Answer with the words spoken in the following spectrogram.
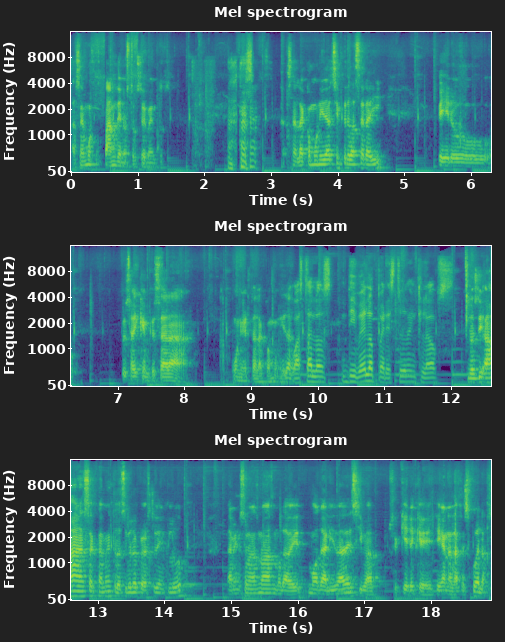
hacemos fan de nuestros eventos. o sea, la comunidad siempre va a estar ahí, pero pues hay que empezar a unirte a la comunidad. O hasta los Developer Student Clubs. Los, ah, exactamente, los Developer Student Club también son unas nuevas modali- modalidades y va, se quiere que lleguen a las escuelas.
